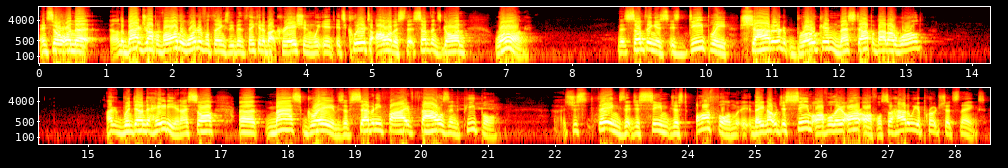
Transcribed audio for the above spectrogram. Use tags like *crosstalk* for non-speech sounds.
And so, on the, on the backdrop of all the wonderful things we've been thinking about creation, we, it, it's clear to all of us that something's gone wrong. That something is, is deeply shattered, broken, messed up about our world. I went down to Haiti and I saw uh, mass graves of 75,000 people it's just things that just seem just awful. They not just seem awful, they are awful. So, how do we approach such things?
